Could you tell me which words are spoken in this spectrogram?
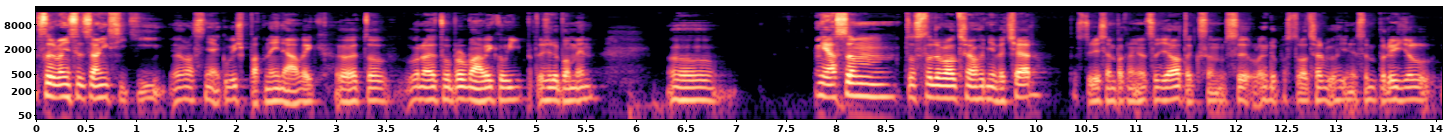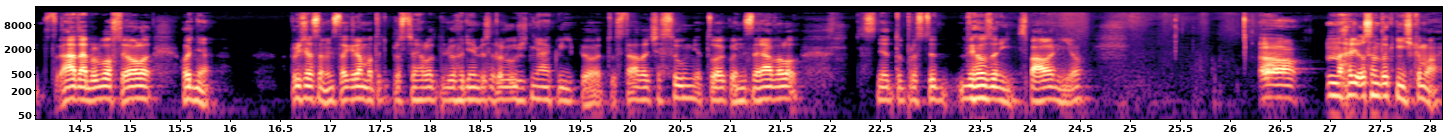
sledování sociálních sítí je vlastně jakoby špatný návyk. Jo, je to, ono je to opravdu návykový, protože dopamin. Uh, já jsem to sledoval třeba hodně večer, prostě když jsem pak na něco dělal, tak jsem si leh do postele třeba dvě hodiny, jsem projížděl, a to je blbost, jo, ale hodně. Projížděl jsem Instagram a teď prostě hele, ty dvě hodiny by se dalo využít nějak líp, jo, je to ztráta času, mě to jako nic nedávalo, vlastně je to prostě vyhozený, spálený, jo. A nahradil jsem to knížkama,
